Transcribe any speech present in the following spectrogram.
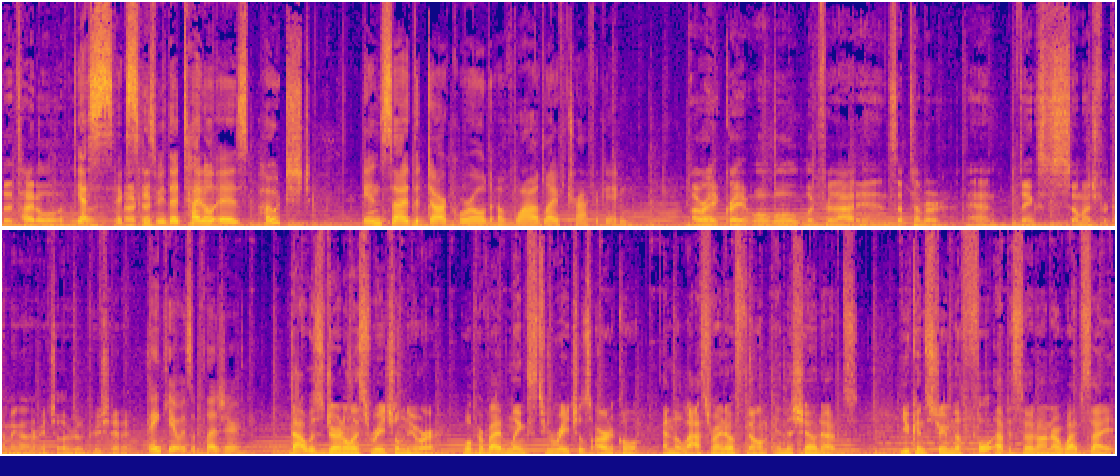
the title of the yes, excuse okay. me. The title is Poached Inside the Dark World of Wildlife Trafficking. All right, great. Well, we'll look for that in September. And thanks so much for coming on, Rachel. I really appreciate it. Thank you. It was a pleasure. That was journalist Rachel Nuwer. We'll provide links to Rachel's article and the Last Rhino film in the show notes. You can stream the full episode on our website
